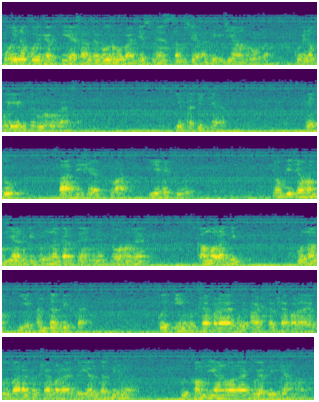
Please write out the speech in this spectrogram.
कोई ना कोई व्यक्ति ऐसा ज़रूर होगा जिसमें सबसे अधिक ज्ञान होगा। कोई ना कोई एक ज़रूर होगा ऐसा। ये प्रतिज्ञा है। हेतु सातिशयत्वात, ये हेतु है। क्योंकि जब हम ज्ञान की तुलना करते हैं तो हमें कम और अधिक होना ये अंतर दिखता है। कोई तीन कक्षा पढ़ा है, कोई आठ कक्षा पढ़ा है, कोई बारह कक्षा पढ़ा है तो ये अंतर दिख रहा है। कोई कम ज्ञान वाला है, कोई अधिक ज्ञान वाला है।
